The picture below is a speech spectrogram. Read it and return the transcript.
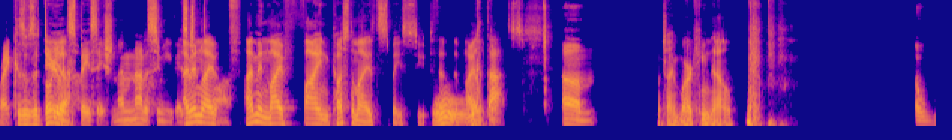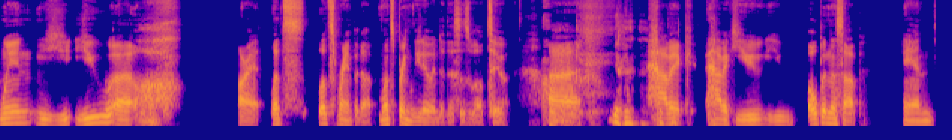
right? Because it was a derelict Oh, yeah. space station. I'm not assuming you guys I'm took in them my- off. I'm in my fine customized spacesuit. that Ooh, the look at that. gets, Um, which I'm marking now. uh, when you, you uh, oh, all right, let's let's ramp it up. Let's bring Lito into this as well too. Oh, Uh, havoc havoc you you open this up and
